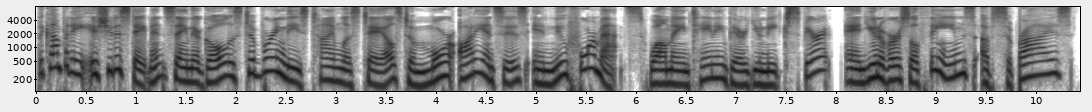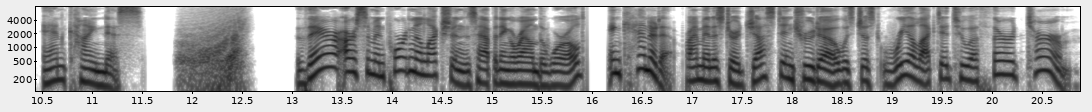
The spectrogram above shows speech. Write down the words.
The company issued a statement saying their goal is to bring these timeless tales to more audiences in new formats while maintaining their unique spirit and universal themes of surprise and kindness. There are some important elections happening around the world. In Canada, Prime Minister Justin Trudeau was just re-elected to a third term.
